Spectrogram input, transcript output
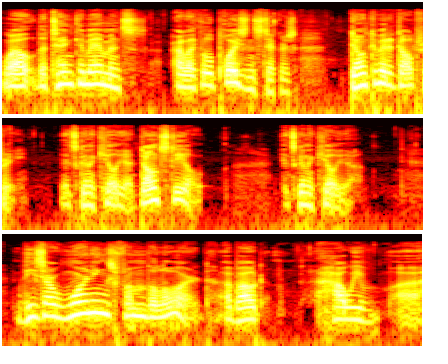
Well, the 10 commandments are like little poison stickers. Don't commit adultery. It's going to kill you. Don't steal. It's going to kill you. These are warnings from the Lord about how we uh,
